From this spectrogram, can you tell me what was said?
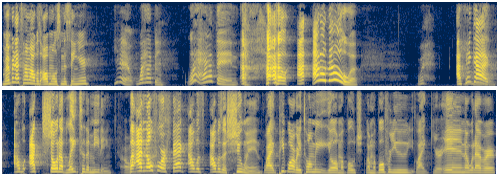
remember that time I was almost Miss Senior? Yeah, what happened? What happened? I, I I don't know. What? I think I I I showed up late to the meeting. Oh but I know for a fact I was I was a shoe in. Like people already told me, "Yo, I'm a vote I'm a vote for you, like you're in or whatever."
